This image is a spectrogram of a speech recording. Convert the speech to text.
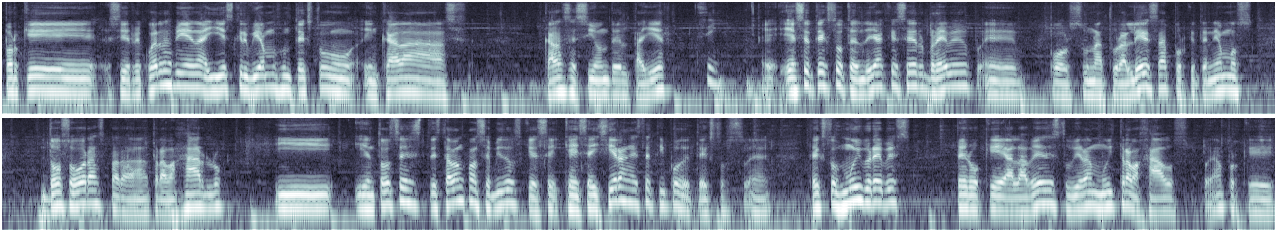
porque si recuerdas bien ahí escribíamos un texto en cada cada sesión del taller. Sí. Eh, ese texto tendría que ser breve eh, por su naturaleza, porque teníamos dos horas para trabajarlo y, y entonces este, estaban concebidos que se, que se hicieran este tipo de textos, eh, textos muy breves, pero que a la vez estuvieran muy trabajados, ¿verdad? porque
